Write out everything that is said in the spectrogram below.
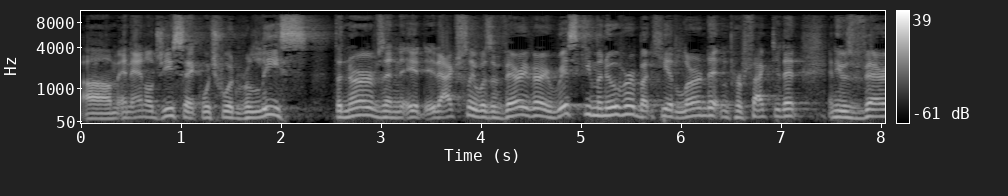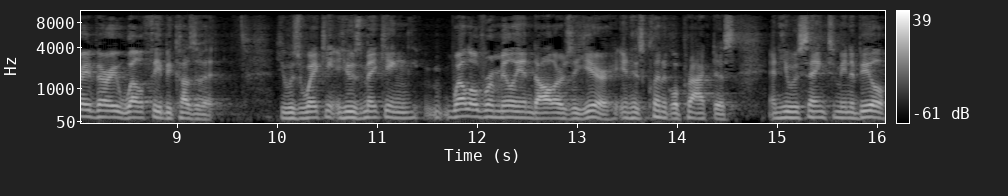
um, an analgesic, which would release the nerves. And it, it actually was a very, very risky maneuver, but he had learned it and perfected it. And he was very, very wealthy because of it. He was, waking, he was making well over a million dollars a year in his clinical practice. And he was saying to me, Nabeel,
